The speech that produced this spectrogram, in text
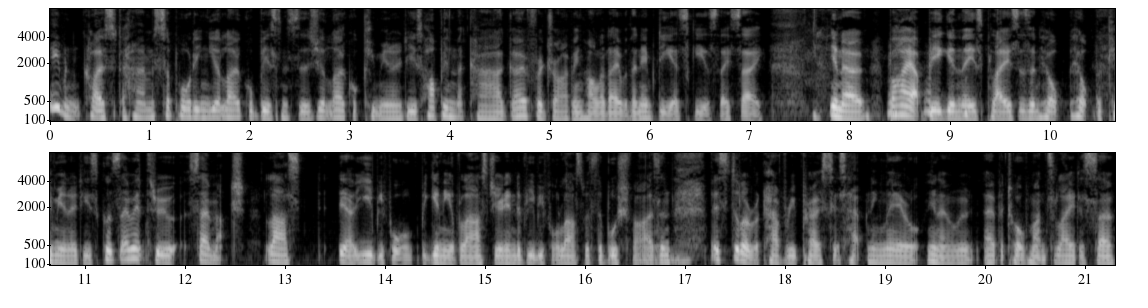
even closer to home, supporting your local businesses, your local communities. Hop in the car, go for a driving holiday with an empty esky, as they say. You know, buy up big in these places and help help the communities because they went through so much last you know, year before, beginning of last year, end of year before last with the bushfires, and there's still a recovery process happening there. You know, over 12 months later, so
